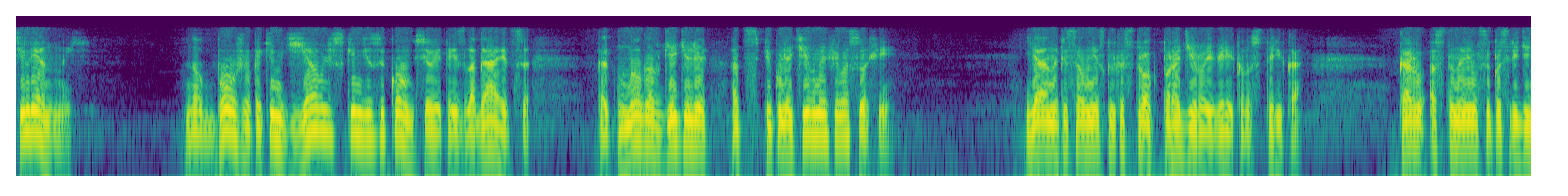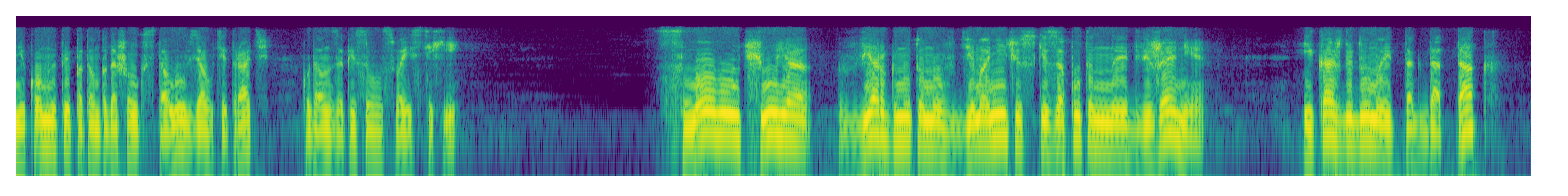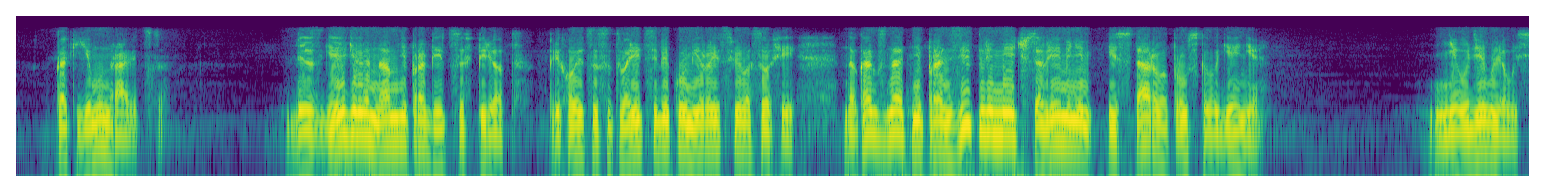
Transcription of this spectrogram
Вселенной. Но, Боже, каким дьявольским языком все это излагается, как много в Гегеле от спекулятивной философии. Я написал несколько строк, пародируя великого старика. Карл остановился посредине комнаты, потом подошел к столу, взял тетрадь, куда он записывал свои стихи. Слово учу я ввергнутому в демонически запутанное движение, и каждый думает тогда так, как ему нравится. Без Гегеля нам не пробиться вперед. Приходится сотворить себе кумира из философии. Но как знать, не пронзит ли меч со временем и старого прусского гения? Не удивлюсь.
